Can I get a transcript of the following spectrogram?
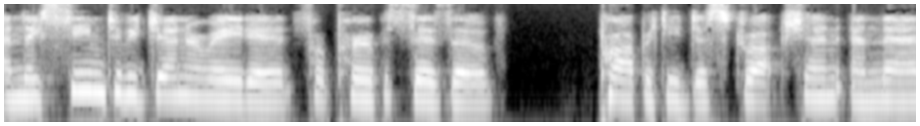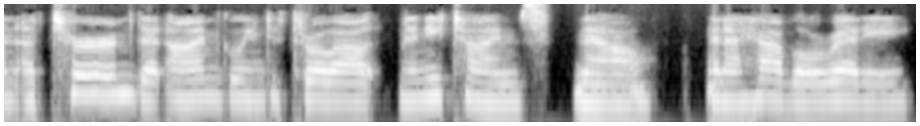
and they seem to be generated for purposes of property destruction. And then a term that I'm going to throw out many times now, and I have already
